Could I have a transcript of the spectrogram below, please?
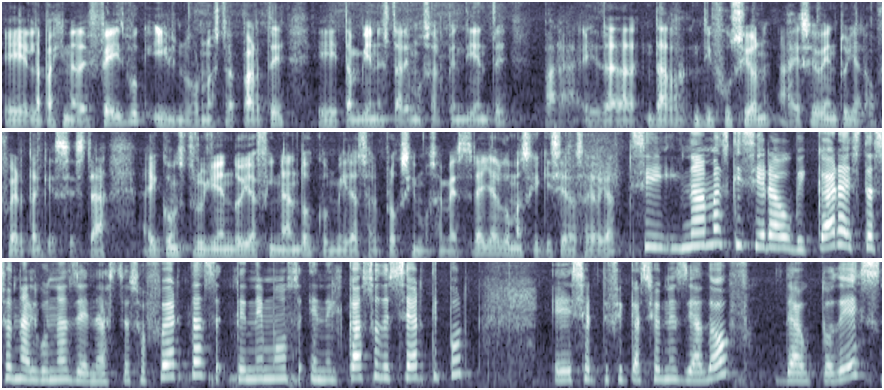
eh, la página de Facebook y por nuestra parte eh, también estaremos al pendiente para eh, dar, dar, difusión a ese evento y a la oferta que se está ahí construyendo y afinando con miras al próximo semestre. ¿Hay algo más que quisieras agregar? Sí, nada más quisiera ubicar, estas son algunas de nuestras ofertas. Tenemos en el caso de Certiport certificaciones de Adobe, de Autodesk,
